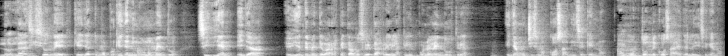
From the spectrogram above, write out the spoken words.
Lo- la decisión de, que ella tomó, porque ella en ningún momento, si bien ella evidentemente va respetando ciertas reglas que le impone la industria, ella a muchísimas cosas dice que no. A un Mm. montón de cosas ella le dice que no.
